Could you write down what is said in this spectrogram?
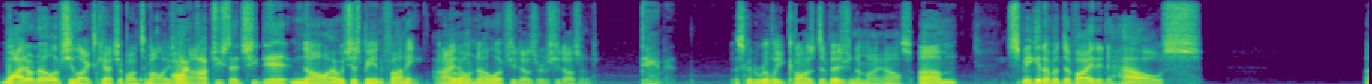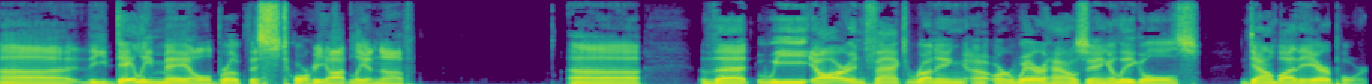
well, I don't know if she likes ketchup on tamales Oh, I thought you said she did. No, I was just being funny. I Oh. don't know if she does or she doesn't. Damn it! This could really cause division in my house. Um, speaking of a divided house, uh, the Daily Mail broke this story. Oddly enough, uh, that we are in fact running uh, or warehousing illegals down by the airport.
